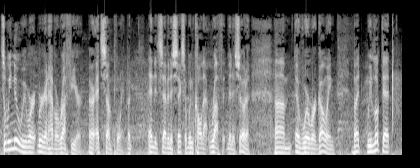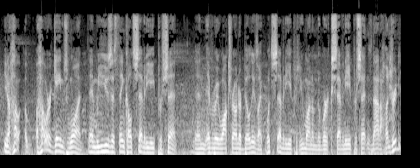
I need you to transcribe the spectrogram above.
so we knew we were, we were going to have a rough year or at some point, but ended seven to six. I wouldn't call that rough at Minnesota um, of where we're going. But we looked at, you know, how, how are games won? And we use this thing called 78% and everybody walks around our buildings like, "What's seventy eight percent? You want them to work seventy eight percent and not hundred?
